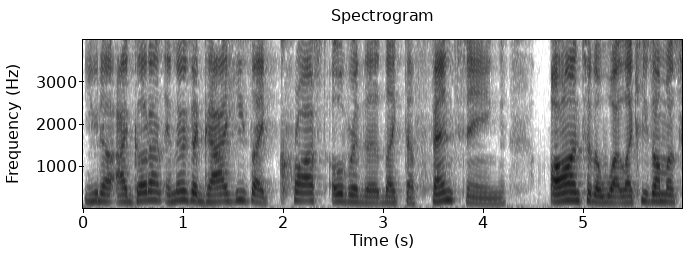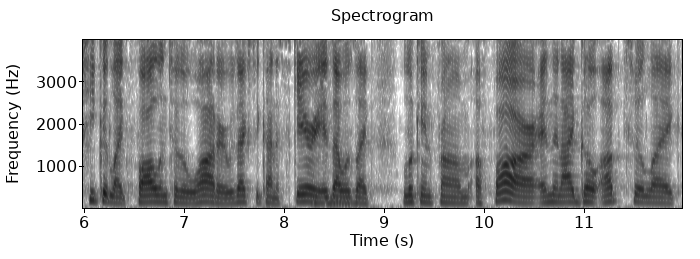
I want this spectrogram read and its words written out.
you know, I go down and there's a guy. He's like crossed over the like the fencing onto the water. Like he's almost he could like fall into the water. It was actually kind of scary as I was like looking from afar. And then I go up to like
